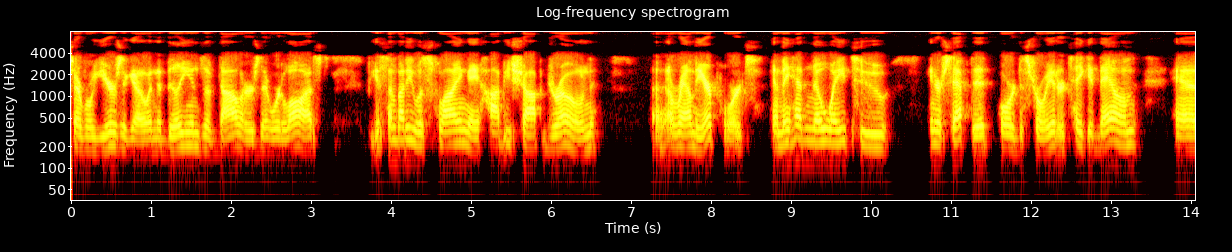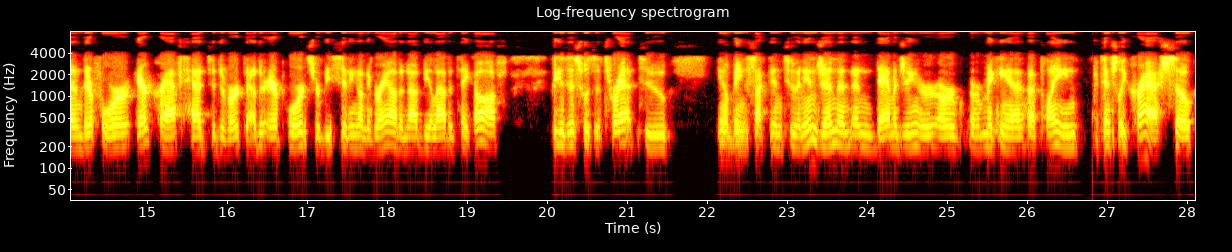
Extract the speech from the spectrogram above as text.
several years ago and the billions of dollars that were lost because somebody was flying a hobby shop drone uh, around the airport and they had no way to intercept it or destroy it or take it down. And therefore aircraft had to divert to other airports or be sitting on the ground and not be allowed to take off because this was a threat to, you know, being sucked into an engine and, and damaging or, or, or making a, a plane potentially crash. So,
